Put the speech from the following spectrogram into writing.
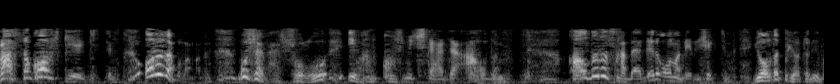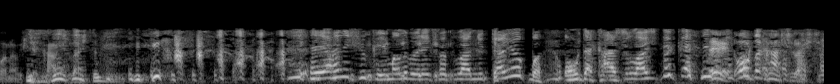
Rastokovski'ye gittim. Onu da bulamadım. Bu sefer soluğu Ivan Kuzmiçler'de aldım. Aldığınız haberleri ona verecektim. Yolda Piotr Ivanoviç'le karşılaştım. E, hani şu kıymalı börek satılan dükkan yok mu? Orada karşılaştık. Evet orada karşılaştık.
